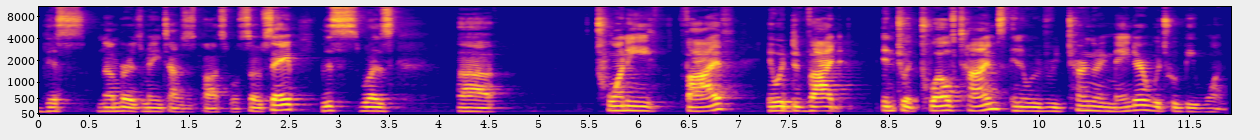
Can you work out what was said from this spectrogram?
this number as many times as possible. So say this was uh, 25, it would divide into it 12 times and it would return the remainder, which would be 1.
